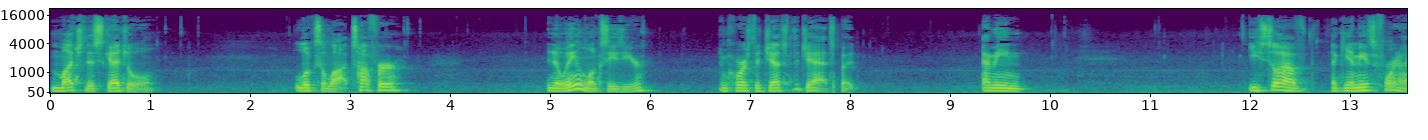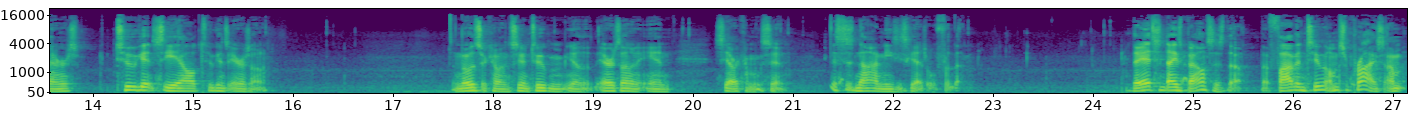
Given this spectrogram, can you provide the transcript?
much of the schedule looks a lot tougher. New England looks easier. Of course, the Jets the Jets, but I mean, you still have a game against the 49ers, two against Seattle, two against Arizona. And those are coming soon too. You know, Arizona and Seattle are coming soon. This is not an easy schedule for them. They had some nice bounces though, but five and two, I'm surprised. I'm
